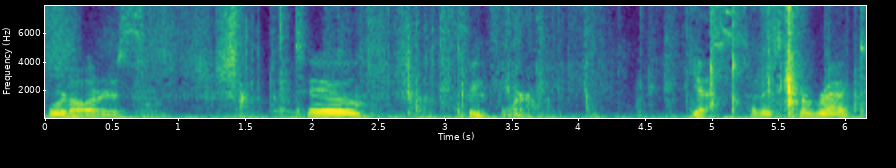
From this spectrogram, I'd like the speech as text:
four dollars two three four yes that is correct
